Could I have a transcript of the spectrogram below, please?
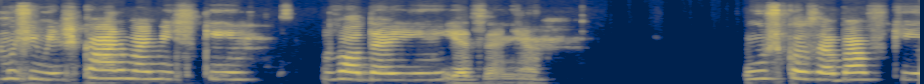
Musi mieć karmę, miski, wodę i jedzenie. Łóżko, zabawki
